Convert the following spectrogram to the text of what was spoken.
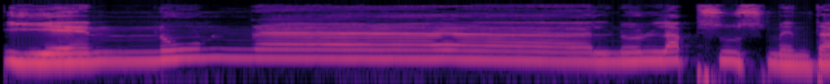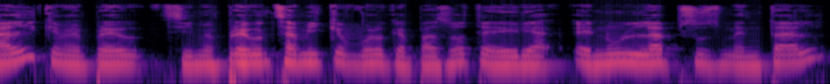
Y en una en un lapsus mental, que me pre- si me preguntas a mí qué fue lo que pasó, te diría, en un lapsus mental,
